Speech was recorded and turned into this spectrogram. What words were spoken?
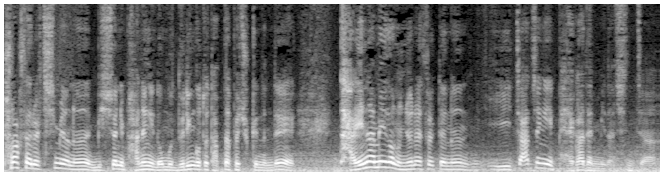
full악셀을 치면은 미션이 반응이 너무 느린 것도 답답해 죽겠는데 다이나믹한 운전했을 때는 이 짜증이 배가 됩니다 진짜.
